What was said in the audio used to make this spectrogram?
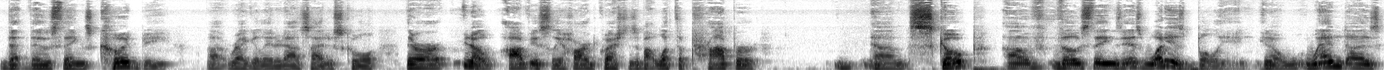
that those things could be uh, regulated outside of school. There are, you know, obviously hard questions about what the proper um, scope of those things is? What is bullying? You know when does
